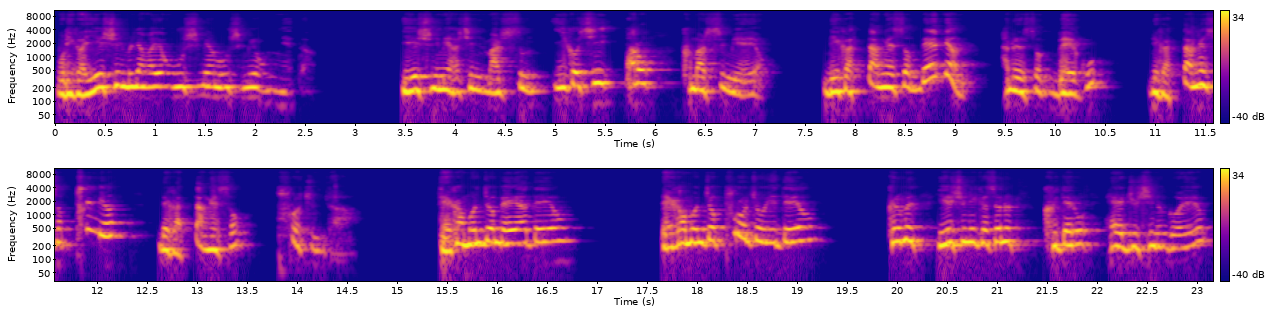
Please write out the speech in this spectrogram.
우리가 예수님을 향하여 웃으면 웃음이 옵니다. 예수님이 하신 말씀, 이것이 바로 그 말씀이에요. 네가 땅에서 매면 하늘에서 매고, 네가 땅에서 풀면 내가 땅에서 풀어준다. 내가 먼저 매야 돼요. 내가 먼저 풀어줘야 돼요. 그러면 예수님께서는 그대로 해주시는 거예요.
